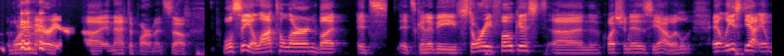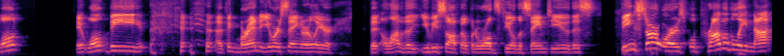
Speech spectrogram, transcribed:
the more the merrier uh, in that department. So we'll see. A lot to learn, but it's it's going to be story focused. Uh, and the question is, yeah, it'll at least yeah, it won't it won't be. I think Miranda, you were saying earlier that a lot of the Ubisoft open worlds feel the same to you. This being Star Wars will probably not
